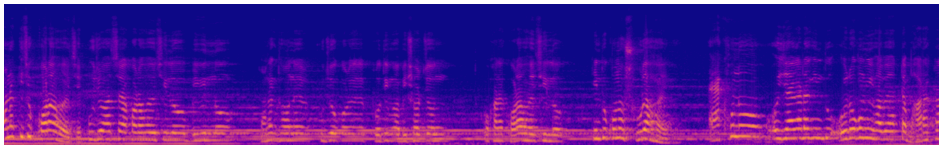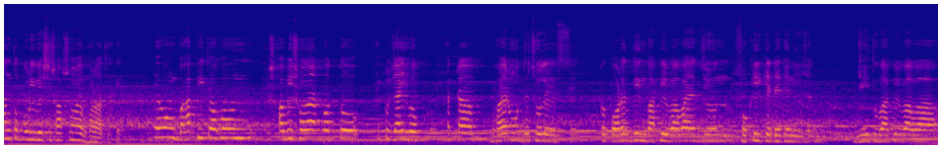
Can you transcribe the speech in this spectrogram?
অনেক কিছু করা হয়েছে। পুজো আচরা করা হয়েছিল, বিভিন্ন অনেক ধরনের পুজো করে প্রতিমা বিসর্জন ওখানে করা হয়েছিল। কিন্তু কোনো সুরা হয়নি। এখনও ওই জায়গাটা কিন্তু ওইরকমইভাবে একটা ভারাক্রান্ত পরিবেশে সবসময় ভরা থাকে। এবং বাপি তখন সবই শোনার পর তো একটু যাই হোক একটা ভয়ের মধ্যে চলে এসছে। তো পরের দিন বাপির বাবা একজন ফকিরকে ডেকে নিয়ে যান। যেহেতু বাপির বাবা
